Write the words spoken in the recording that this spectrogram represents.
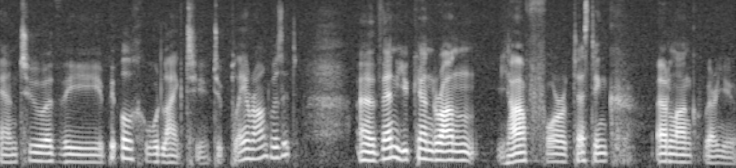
and to the people who would like to, to play around with it. Uh, then you can run yeah, for testing Erlang where you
